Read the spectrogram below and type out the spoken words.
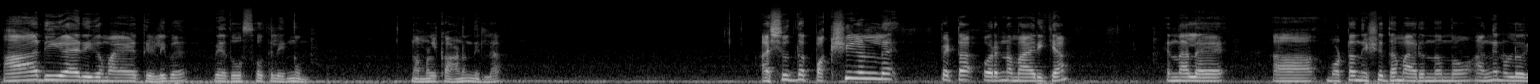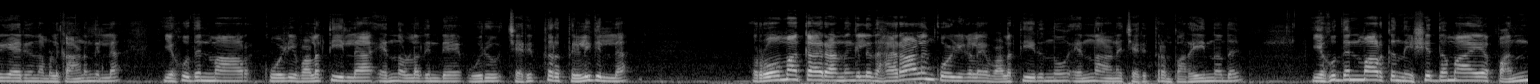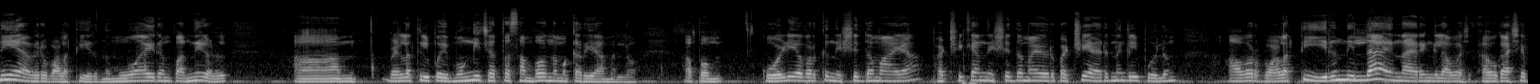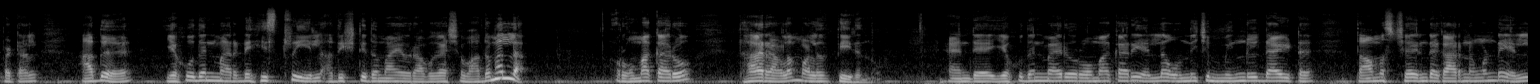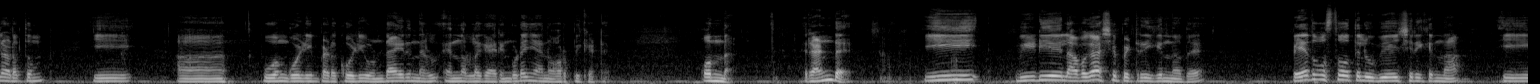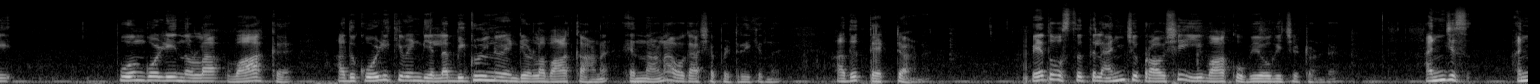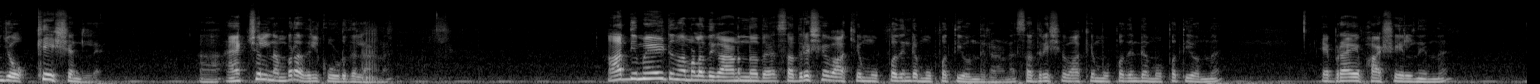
ആധികാരികമായ തെളിവ് വേദോത്സവത്തിലെങ്ങും നമ്മൾ കാണുന്നില്ല. അശുദ്ധ പക്ഷികളിൽ പെട്ട ഒരെണ്ണമായിരിക്കാം. എന്നാൽ മുട്ട നിഷിദ്ധമായിരുന്നെന്നോ അങ്ങനെയുള്ള ഒരു കാര്യം നമ്മൾ കാണുന്നില്ല. യഹൂദന്മാർ കോഴി വളർത്തിയില്ല എന്നുള്ളതിന്റെ ഒരു ചരിത്ര തെളിവില്ല. റോമാക്കാരാണെങ്കിൽ ധാരാളം കോഴികളെ വളർത്തിയിരുന്നു എന്നാണ് ചരിത്രം പറയുന്നത്. യഹൂദന്മാർക്ക് നിഷിദ്ധമായ പന്നിയെ അവർ വളർത്തിയിരുന്നു. മൂവായിരം പന്നികൾ വെള്ളത്തിൽ പോയി മുങ്ങിച്ചത്ത സംഭവം നമുക്കറിയാമല്ലോ. അപ്പം കോഴി അവർക്ക് നിഷിദ്ധമായ ഭക്ഷിക്കാൻ നിഷിദ്ധമായ ഒരു പക്ഷിയായിരുന്നെങ്കിൽ പോലും അവർ വളർത്തിയിരുന്നില്ല എന്നാരെങ്കിലും അവ അവകാശപ്പെട്ടാൽ അത് യഹൂദന്മാരുടെ ഹിസ്റ്ററിയിൽ അധിഷ്ഠിതമായ ഒരു അവകാശവാദമല്ല. റോമാക്കാരോ ധാരാളം വളർത്തിയിരുന്നു. ആൻഡ് യഹൂദന്മാരും റോമാക്കാരും എല്ലാം ഒന്നിച്ച് മിങ്കിൾഡായിട്ട് താമസിച്ചതിന്റെ കാരണം കൊണ്ട് എല്ലായിടത്തും ഈ പൂവൻകോഴിയും പെടക്കോഴിയും ഉണ്ടായിരുന്ന എന്നുള്ള കാര്യം കൂടെ ഞാൻ ഓർപ്പിക്കട്ടെ. ഒന്ന് രണ്ട് ഈ വീഡിയോയിൽ അവകാശപ്പെട്ടിരിക്കുന്നത് വേദപുസ്തകത്തിൽ ഉപയോഗിച്ചിരിക്കുന്ന ഈ പൂവൻകോഴി എന്നുള്ള വാക്ക് അത് കോഴിക്ക് വേണ്ടിയല്ല ബിഗുളിന് വേണ്ടിയുള്ള വാക്കാണ് എന്നാണ് അവകാശപ്പെട്ടിരിക്കുന്നത്. അത് തെറ്റാണ്. വേദപുസ്തകത്തിൽ അഞ്ച് പ്രാവശ്യം ഈ വാക്ക് ഉപയോഗിച്ചിട്ടുണ്ട്. അഞ്ച് അഞ്ച് ഒക്കേഷനിൽ ആക്ച്വൽ നമ്പർ അതിൽ കൂടുതലാണ്. ആദ്യമായിട്ട് നമ്മളത് കാണുന്നത് സദൃശ്യവാക്യം മുപ്പതിന്റെ മുപ്പത്തി ഒന്നിലാണ് സദൃശ്യവാക്യം മുപ്പതിന്റെ മുപ്പത്തി ഒന്ന് എബ്രായ ഭാഷയിൽ നിന്ന്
